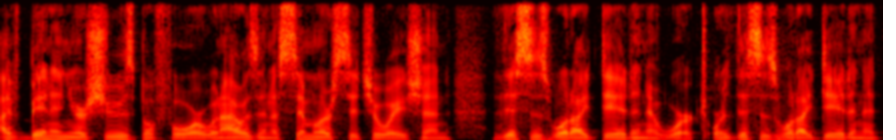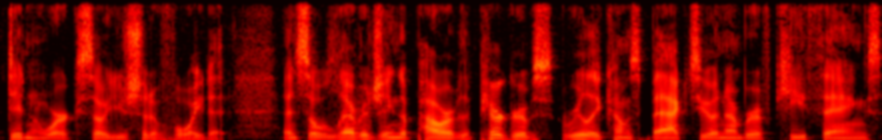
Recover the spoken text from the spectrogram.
I've been in your shoes before. When I was in a similar situation, this is what I did and it worked, or this is what I did and it didn't work, so you should avoid it. And so, leveraging the power of the peer groups really comes back to a number of key things.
